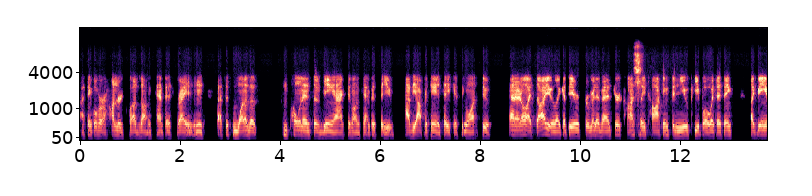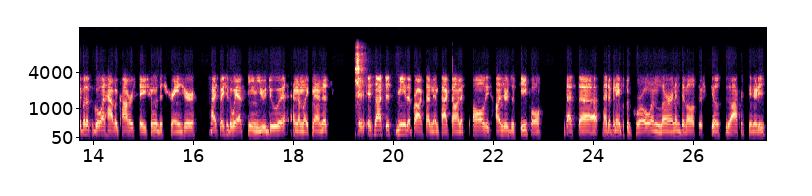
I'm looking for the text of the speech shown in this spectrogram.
I think over a hundred clubs on campus, right? And that's just one of the components of being active on campus that you have the opportunity to take if you want to. And I know I saw you like at the recruitment event, you're constantly talking to new people, which I think like being able to go and have a conversation with a stranger, especially the way I've seen you do it. And I'm like, man, that's, it's not just me that Brock's had an impact on, it's all these hundreds of people that, uh, that have been able to grow and learn and develop their skills through the opportunities.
